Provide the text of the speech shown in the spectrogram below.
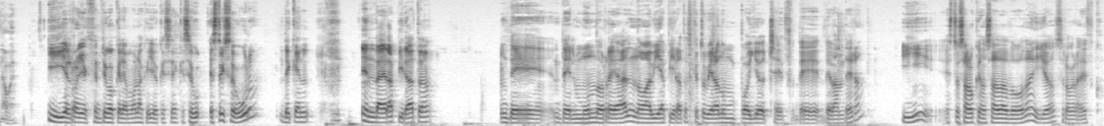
Ah, bueno. Y el rollo excéntrico que le mola, que yo que sé, que segu- estoy seguro de que en, en la era pirata de, del mundo real no había piratas que tuvieran un pollo chef de, de bandera. Y esto es algo que nos ha dado Oda y yo se lo agradezco.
